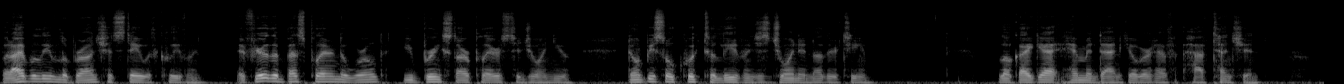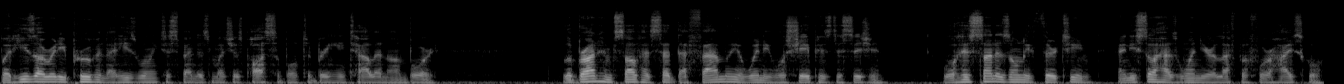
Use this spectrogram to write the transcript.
But I believe LeBron should stay with Cleveland. If you're the best player in the world, you bring star players to join you. Don't be so quick to leave and just join another team. Look, I get him and Dan Gilbert have, have tension, but he's already proven that he's willing to spend as much as possible to bring a talent on board. LeBron himself has said that family and winning will shape his decision. Well, his son is only 13, and he still has one year left before high school,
